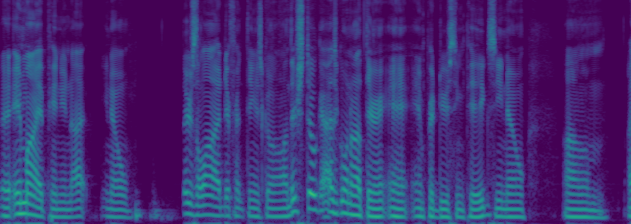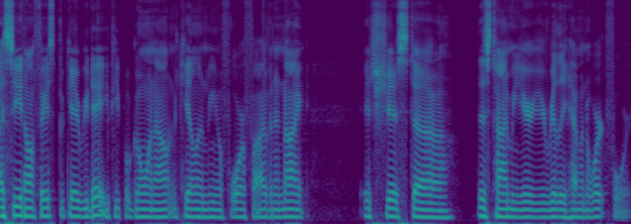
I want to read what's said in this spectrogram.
In my opinion, I you know, there's a lot of different things going on. There's still guys going out there and, and producing pigs. You know, um, I see it on Facebook every day. People going out and killing you know four or five in a night. It's just uh, this time of year you're really having to work for it.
